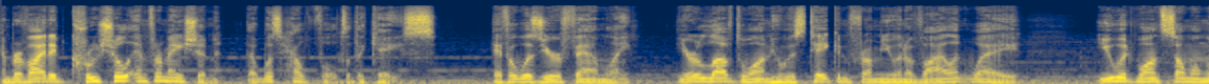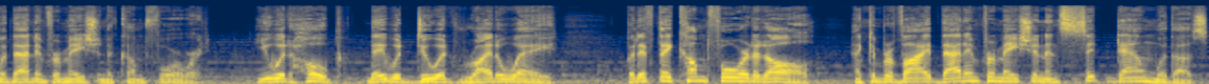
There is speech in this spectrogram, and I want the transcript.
and provided crucial information that was helpful to the case. If it was your family, your loved one who was taken from you in a violent way, you would want someone with that information to come forward. You would hope they would do it right away, but if they come forward at all and can provide that information and sit down with us,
